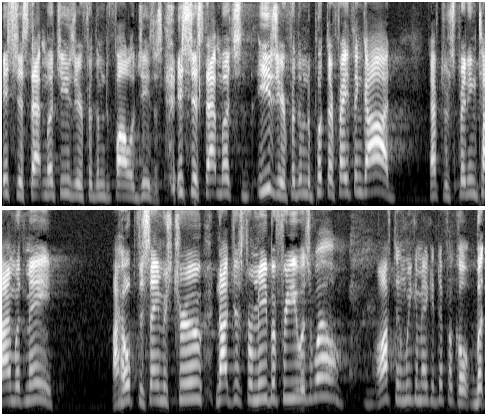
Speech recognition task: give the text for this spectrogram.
It's just that much easier for them to follow Jesus. It's just that much easier for them to put their faith in God after spending time with me. I hope the same is true, not just for me, but for you as well. Often we can make it difficult, but,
